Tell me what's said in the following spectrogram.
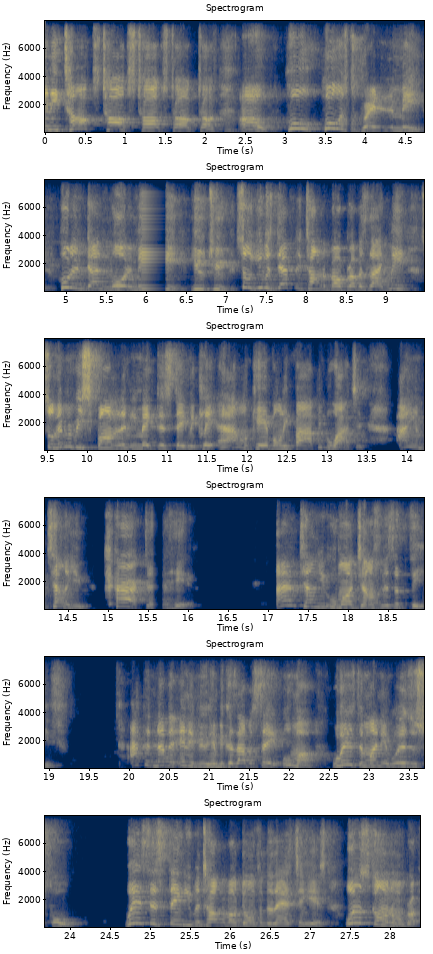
And he talks, talks, talks, talks, talks. Oh, who who is greater than me? Who done done more than me? You too. So you was definitely talking about brothers like me. So let me respond and let me make this statement clear. And I don't care if only five people watch it. I am telling you, character here. I'm telling you, Umar Johnson is a thief. I could never interview him because I would say, Umar, where's the money where's the school? Where's this thing you've been talking about doing for the last 10 years? What's going on, bro?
